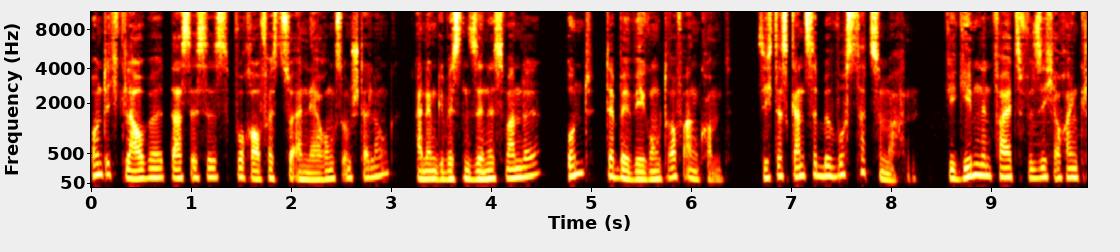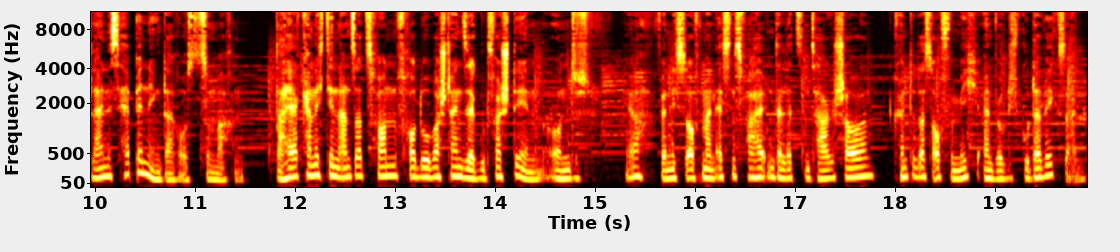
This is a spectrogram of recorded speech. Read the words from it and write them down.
Und ich glaube, das ist es, worauf es zur Ernährungsumstellung, einem gewissen Sinneswandel und der Bewegung drauf ankommt. Sich das Ganze bewusster zu machen. Gegebenenfalls für sich auch ein kleines Happening daraus zu machen. Daher kann ich den Ansatz von Frau Doberstein sehr gut verstehen. Und ja, wenn ich so auf mein Essensverhalten der letzten Tage schaue, könnte das auch für mich ein wirklich guter Weg sein.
